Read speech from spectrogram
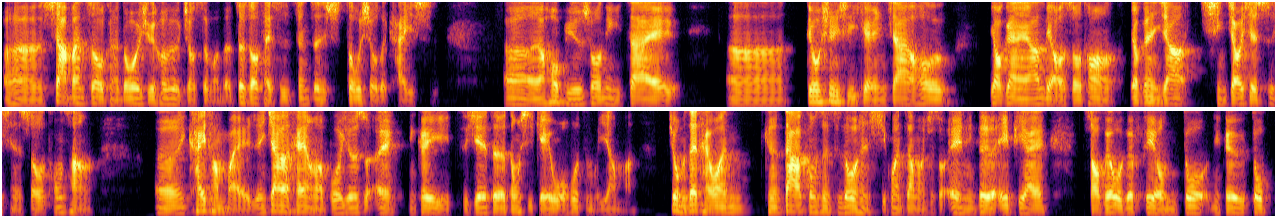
呃下班之后可能都会去喝个酒什么的，这时候才是真正 social 的开始。呃，然后比如说你在呃丢讯息给人家，然后要跟人家聊的时候，通常要跟人家请教一些事情的时候，通常呃开场白，人家的开场白不会就是说，哎，你可以直接这个东西给我或怎么样嘛？就我们在台湾，可能大家工程师都很习惯这样嘛，就说，哎，你这个 API。少给我个 field，你多你可以多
